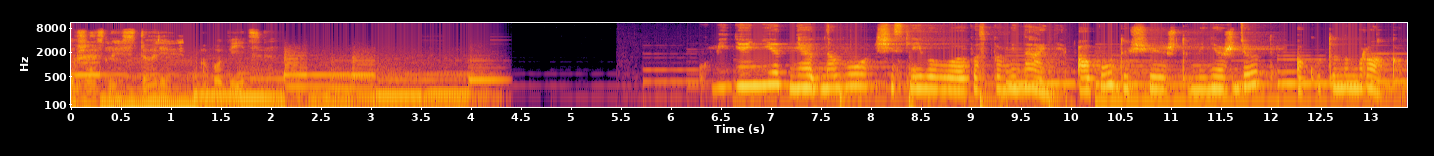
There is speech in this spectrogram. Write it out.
ужасная история об убийце. У меня нет ни одного счастливого воспоминания, а будущее, что меня ждет, окутано мраком.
